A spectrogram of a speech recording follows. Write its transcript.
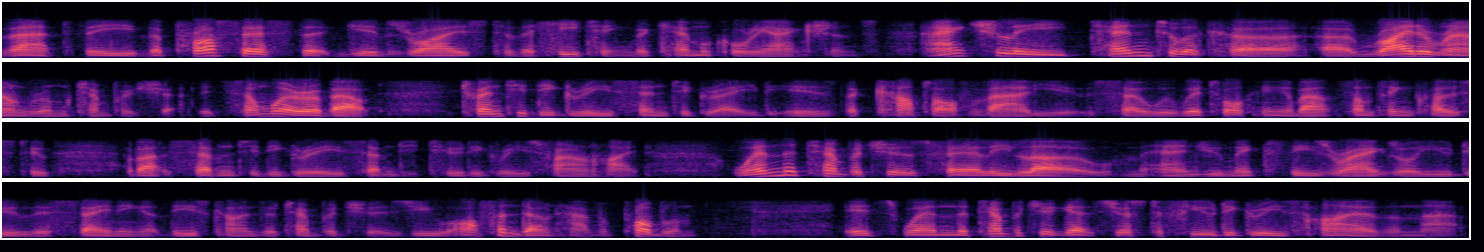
that the, the process that gives rise to the heating, the chemical reactions, actually tend to occur uh, right around room temperature. It's somewhere about 20 degrees centigrade is the cutoff value. So we're talking about something close to about 70 degrees, 72 degrees Fahrenheit. When the temperature is fairly low and you mix these rags or you do this staining at these kinds of temperatures, you often don't have a problem. It's when the temperature gets just a few degrees higher than that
